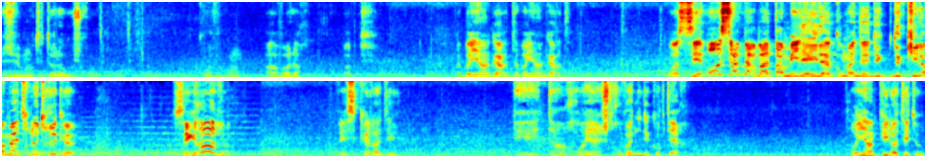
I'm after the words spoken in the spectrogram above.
Je vais monter toi là-haut, je crois. Comment faut qu'on... Ah voilà. Hop. Là-bas, il y a un garde, là-bas, il y a un garde. Oh, c'est... Oh, sa mère Mais attends, mais il est à combien de, kilomètres, le truc? C'est grave Escalader. Putain, incroyable, je trouve un hélicoptère. Oh, il y a un pilote et tout.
